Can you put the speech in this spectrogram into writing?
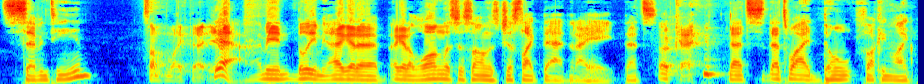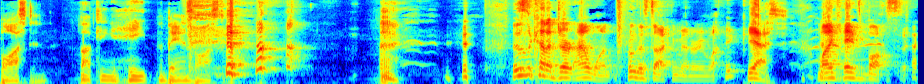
17? Something like that. Yeah. Yeah. I mean, believe me, I got a I got a long list of songs just like that that I hate. That's Okay. that's that's why I don't fucking like Boston. Fucking hate the band Boston. this is the kind of dirt I want from this documentary, Mike. yes. Mike hates Boston.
